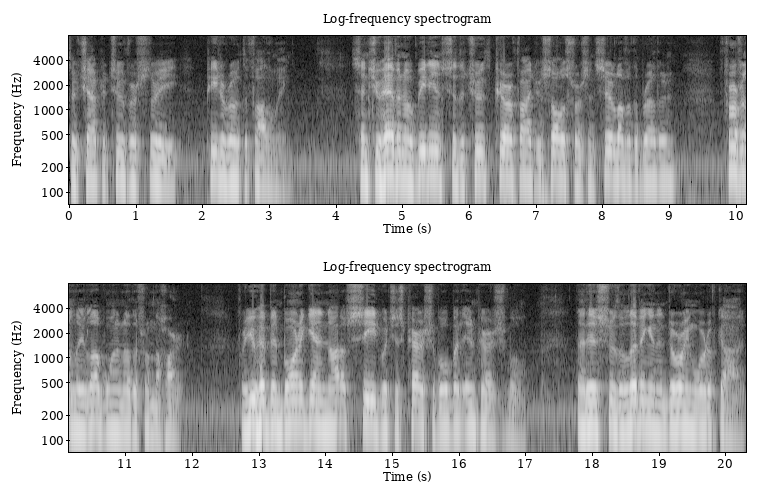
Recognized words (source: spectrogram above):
through chapter 2, verse 3, Peter wrote the following Since you have, in obedience to the truth, purified your souls for sincere love of the brethren, fervently love one another from the heart. For you have been born again, not of seed which is perishable, but imperishable, that is, through the living and enduring Word of God.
